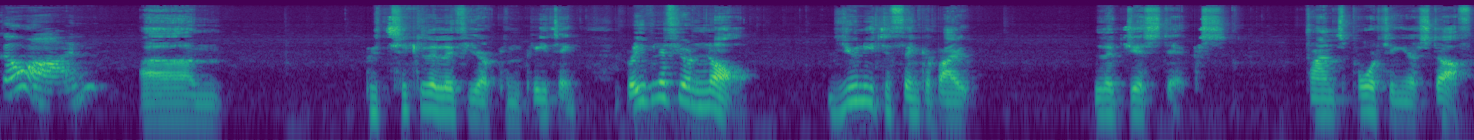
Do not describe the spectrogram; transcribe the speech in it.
Go on um, particularly if you're competing. But even if you're not, you need to think about logistics, transporting your stuff,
